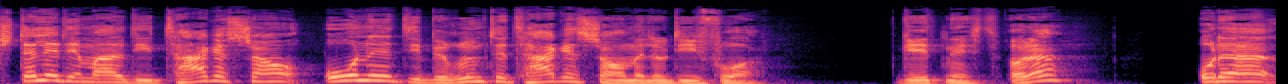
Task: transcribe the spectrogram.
Stelle dir mal die Tagesschau ohne die berühmte Tagesschau-Melodie vor. Geht nicht, oder? Oder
